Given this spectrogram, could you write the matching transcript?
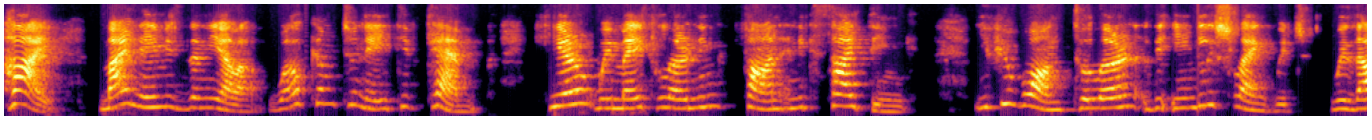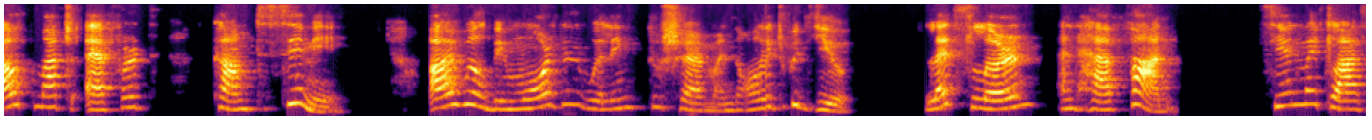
Hi, my name is Daniela. Welcome to Native Camp. Here we make learning fun and exciting. If you want to learn the English language without much effort, come to see me. I will be more than willing to share my knowledge with you. Let's learn and have fun. See you in my class.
